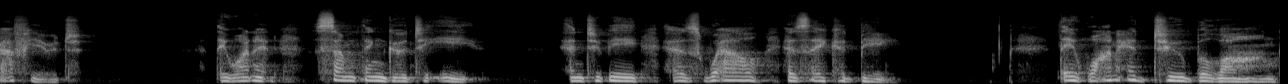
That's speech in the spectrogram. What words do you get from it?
refuge. They wanted something good to eat and to be as well as they could be. They wanted to belong,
